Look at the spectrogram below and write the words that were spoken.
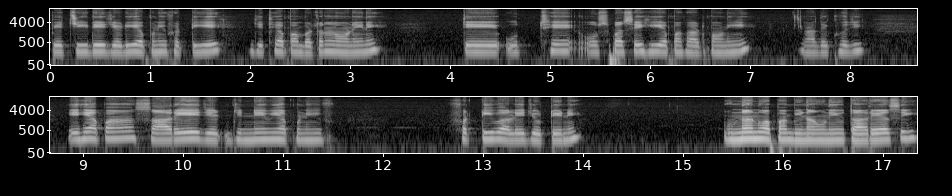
ਪੇਚੀ ਦੇ ਜਿਹੜੀ ਆਪਣੀ ਫੱਟੀ ਏ, ਜਿੱਥੇ ਆਪਾਂ ਬਟਨ ਲਾਉਣੇ ਨੇ, ਤੇ ਉੱਥੇ ਉਸ ਪਾਸੇ ਹੀ ਆਪਾਂ ਕਾਟ ਪਾਉਣੀ ਏ। ਆ ਦੇਖੋ ਜੀ, ਇਹ ਆਪਾਂ ਸਾਰੇ ਜਿੰਨੇ ਵੀ ਆਪਣੀ ਫੱਟੀ ਵਾਲੇ ਜੋਟੇ ਨੇ, ਉਹਨਾਂ ਨੂੰ ਆਪਾਂ ਬਿਨਾ ਉਣੇ ਉਤਾਰਿਆ ਸੀ।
